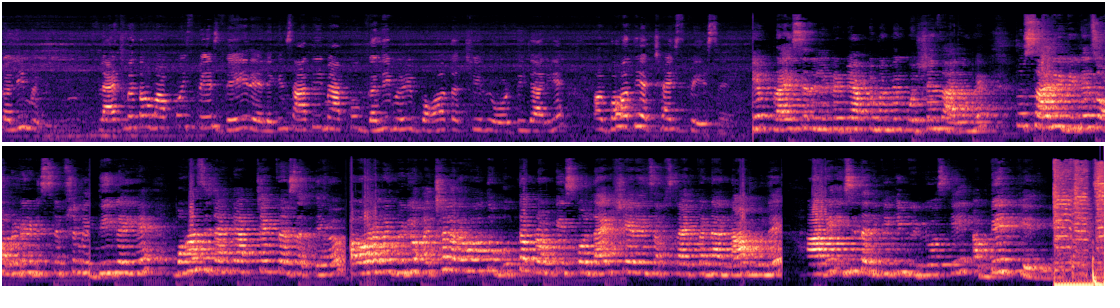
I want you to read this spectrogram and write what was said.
गली में भी। फ्लैट में तो हम आपको स्पेस दे ही रहे लेकिन साथ ही में आपको गली में भी बहुत अच्छी रोड दी जा रही है और बहुत ही अच्छा स्पेस है। ये प्राइस से रिलेटेड भी आपके मन में क्वेश्चन आ रहे होंगे तो सारी डिटेल्स ऑलरेडी डिस्क्रिप्शन में दी गई है। वहाँ से जाके आप चेक कर सकते हो। और अगर वीडियो अच्छा लगा हो तो गुप्ता प्रॉपर्टीज़ को लाइक शेयर एंड सब्सक्राइब करना ना भूले। आगे इसी तरीके की वीडियोस के अपडेट के लिए।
